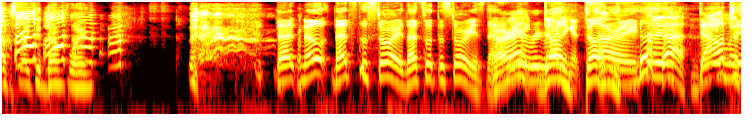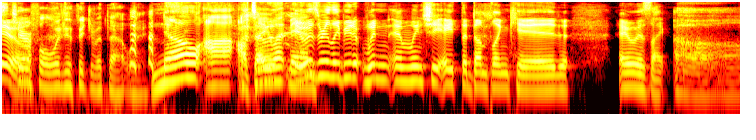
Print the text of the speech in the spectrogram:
looks like a dumpling. That no, that's the story. That's what the story is now. All right, We're rewriting done, it. done. Sorry. Yeah. Down Way less two. careful when you think of it that way. No, uh, I'll tell It you what, man. It was really beautiful when and when she ate the dumpling kid, it was like, oh.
